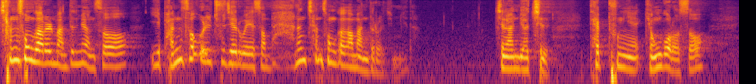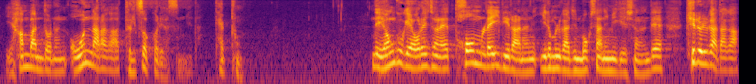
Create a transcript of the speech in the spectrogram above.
찬송가를 만들면서 이 반석을 주제로 해서 많은 찬송가가 만들어집니다. 지난 며칠 태풍의 경고로서 이 한반도는 온 나라가 들썩거렸습니다. 태풍. 근데 영국에 오래전에 톰 레이디라는 이름을 가진 목사님이 계셨는데 길을 가다가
